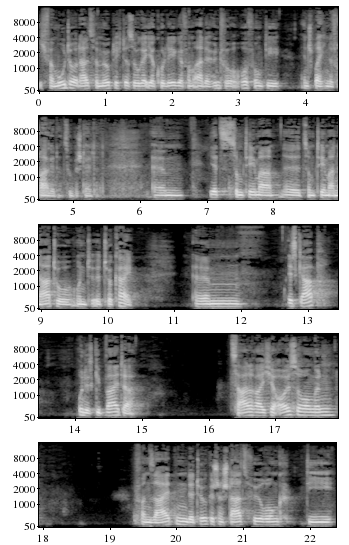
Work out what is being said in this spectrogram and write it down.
Ich vermute oder halte es für möglich, dass sogar Ihr Kollege vom AD Hörfunk die entsprechende Frage dazu gestellt hat. Ähm, jetzt zum Thema, äh, zum Thema NATO und äh, Türkei. Ähm, es gab und es gibt weiter zahlreiche Äußerungen von Seiten der türkischen Staatsführung, die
